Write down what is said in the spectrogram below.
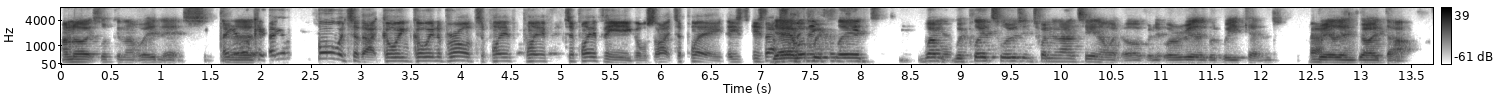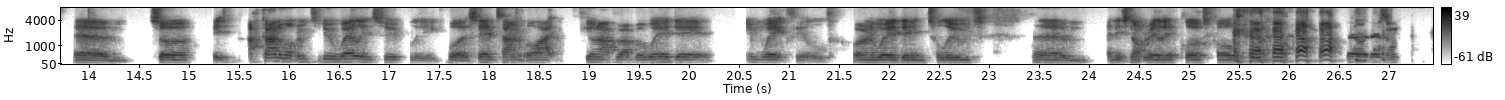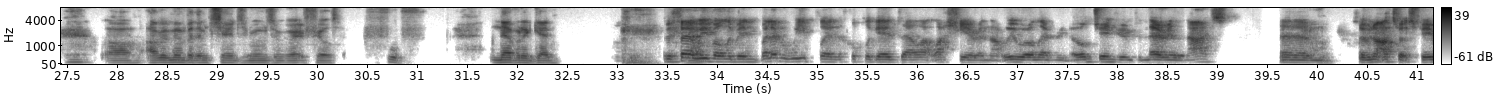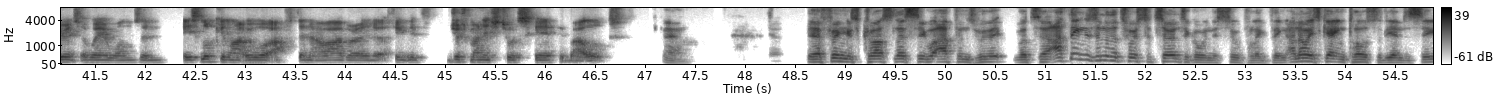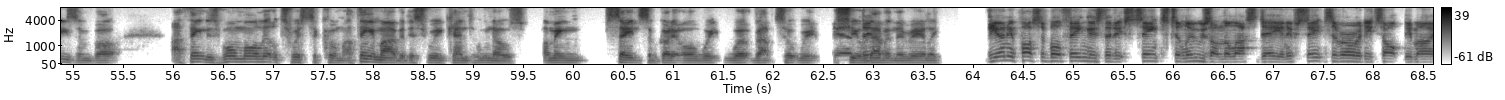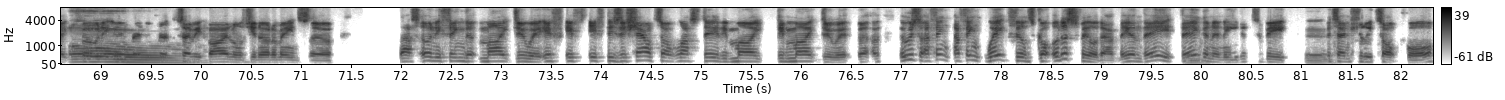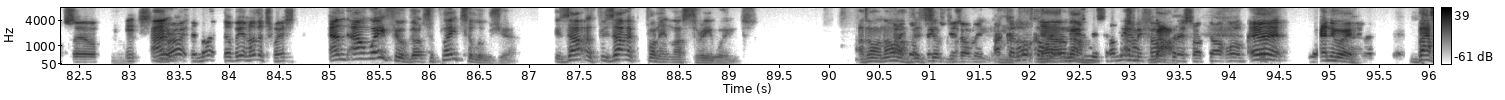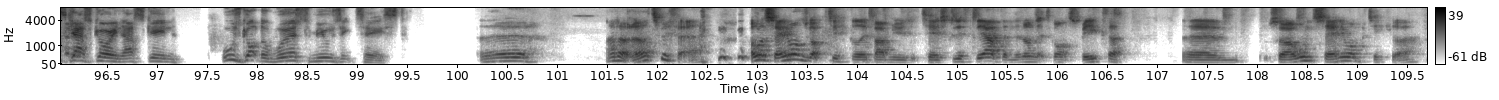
I know it's looking that way. It's. Are you, uh, looking, are you forward to that going going abroad to play play to play for the Eagles, like to play? Is, is that yeah? When we played when yeah. we played Toulouse in 2019, I went over and it was a really good weekend. Yeah. Really enjoyed that. Um, so it's I kind of want them to do well in Super League, but at the same time, like if you want to have a away day in Wakefield or an away day in Toulouse, um, and it's not really a close call. no, it isn't. Oh, I remember them changing rooms in Wakefield. Oof. Never again. To be fair, yeah. we've only been whenever we played a couple of games there, like last year and that, we were only ever in home change rooms, and they're really nice. Um, so we've not had to experience away ones, and it's looking like we won't have to now either. And I think they've just managed to escape it by looks. Yeah. Yeah, fingers crossed. Let's see what happens with it. But uh, I think there's another twist of turn to go in this Super League thing. I know it's getting close to the end of season, but I think there's one more little twist to come. I think it might be this weekend. Who knows? I mean, Saints have got it all week, wrapped up with yeah, Shield, they, haven't they? Really? The only possible thing is that it's Saints to lose on the last day, and if Saints have already topped, they might oh. phone it in the semi-finals. You know what I mean? So that's the only thing that might do it. If if if there's a shout out last day, they might they might do it. But uh, it was I think I think Wakefield's got Huddersfield, haven't they? And they they're mm. yeah. going to need it to be yeah. potentially top four. So mm. it's and, you're right. There might there'll be another twist. And and Wakefield got to play Toulouse yet? Is that is that fun in the last three weeks? I don't know. I, I can look on no, it. I'm, no. using I'm using my phone for this, so I can't look. Uh, anyway, Baz Gascoigne asking, who's got the worst music taste? Uh, I don't know, to be fair. I wouldn't say anyone's got particularly bad music taste because if they have, then they don't get to go on speaker. Um, so I wouldn't say anyone particular.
